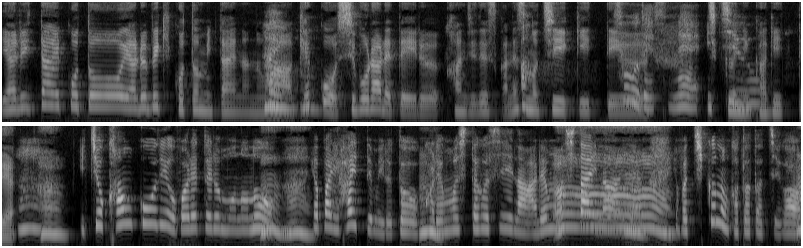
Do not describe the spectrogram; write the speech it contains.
やりたいことをやるべきことみたいなのは、結構絞られている感じですかね、その地域っていう。そうですね。地区に限って。一応観光で呼ばれてるものの、うんうん、やっぱり入ってみると、これもしてほしいな、あれもしたいな、みたいな。やっぱ地区の方たちが、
